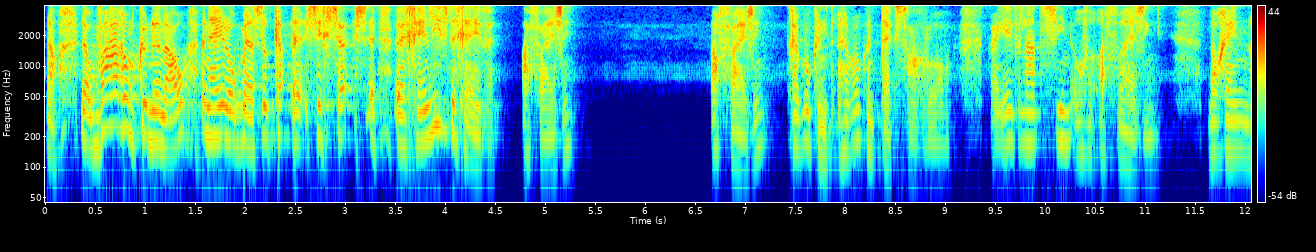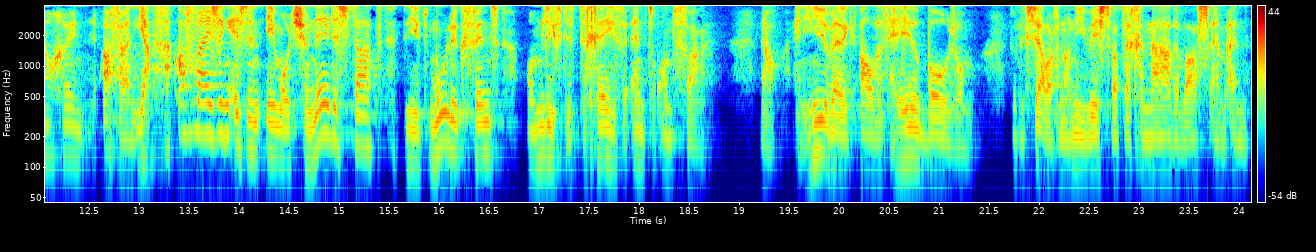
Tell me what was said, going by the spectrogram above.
Nou, nou waarom kunnen nou een hele hoop mensen uh, zich uh, geen liefde geven? Afwijzing. Afwijzing. Daar hebben we ook een, ook een tekst van, geloof ik. Kan je even laten zien over afwijzing? Nog één, nog één. Afwijzing. Ja, afwijzing is een emotionele staat die het moeilijk vindt om liefde te geven en te ontvangen. Nou, en hier werd ik altijd heel boos om. Toen ik zelf nog niet wist wat de genade was en, en,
